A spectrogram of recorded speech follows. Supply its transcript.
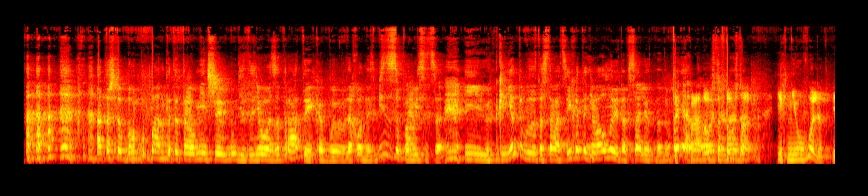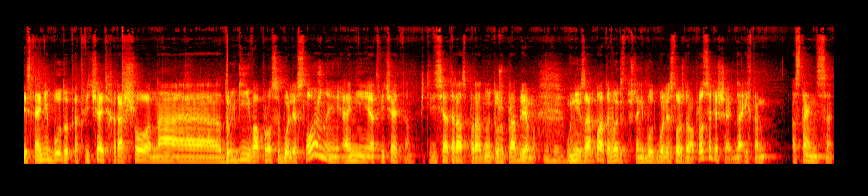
А то, что банк от этого меньше будет за него затраты, как бы доходность бизнеса повысится, и клиенты будут оставаться, их это не волнует абсолютно. Ну, понятно. Парадокс в том, что их не уволят, если они будут отвечать хорошо на э, другие вопросы более сложные, не отвечать там 50 раз про одну и ту же проблему. У них зарплата вырастет, потому что они будут более сложные вопросы решать, да, их там останется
